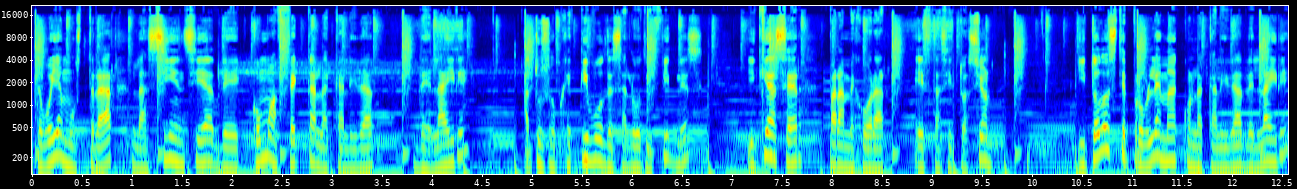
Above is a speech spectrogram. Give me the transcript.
te voy a mostrar la ciencia de cómo afecta la calidad del aire a tus objetivos de salud y fitness y qué hacer para mejorar esta situación. Y todo este problema con la calidad del aire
